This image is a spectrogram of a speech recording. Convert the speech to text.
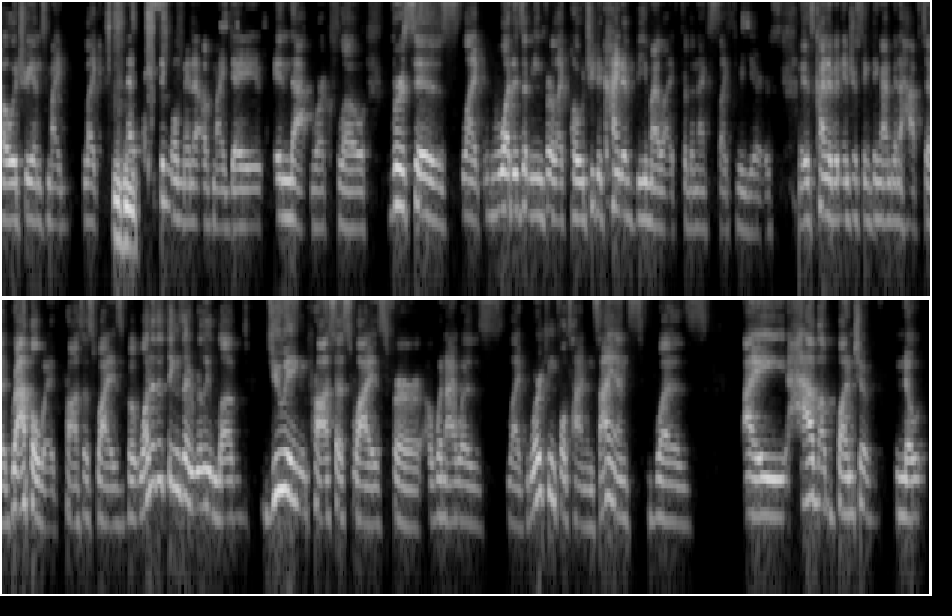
poetry into my like mm-hmm. every single minute of my day in that workflow versus like what does it mean for like poetry to kind of be my life for the next like three years it's kind of an interesting thing i'm going to have to grapple with process wise but one of the things i really loved doing process wise for when i was like working full time in science was i have a bunch of note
